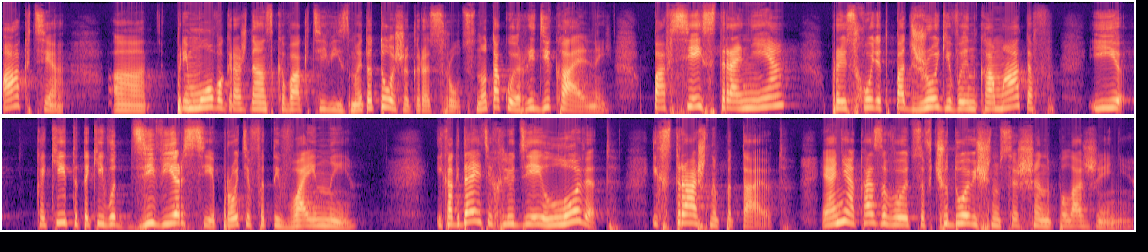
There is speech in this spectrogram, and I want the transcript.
акте а, прямого гражданского активизма. Это тоже grassroots, но такой радикальный. По всей стране происходят поджоги военкоматов и какие-то такие вот диверсии против этой войны. И когда этих людей ловят, их страшно пытают, и они оказываются в чудовищном совершенно положении.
